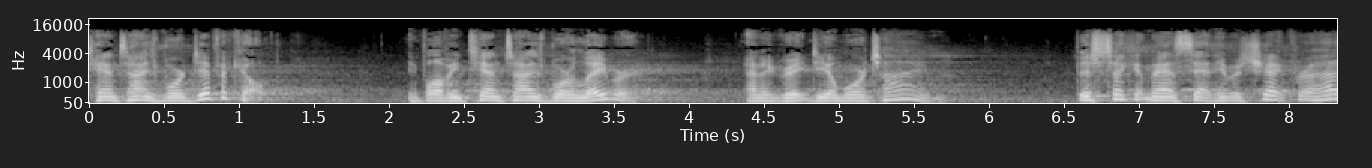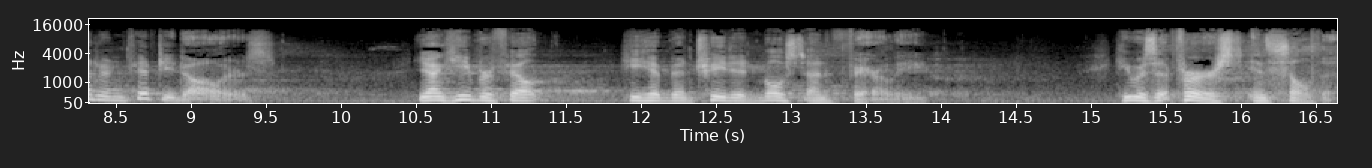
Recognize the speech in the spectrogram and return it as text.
10 times more difficult, involving 10 times more labor and a great deal more time. This second man sent him a check for $150. Young Heber felt he had been treated most unfairly. He was at first insulted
